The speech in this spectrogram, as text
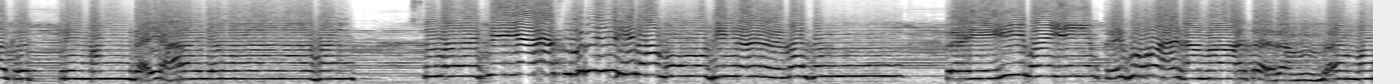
अकृत्रिमम् दयायाः। स्वर्गीय सुवीरमोभिरल्वघम् त्रयीमयीम् त्रिभुवनमातरम् ब्रह्मा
